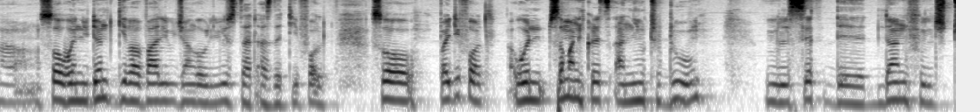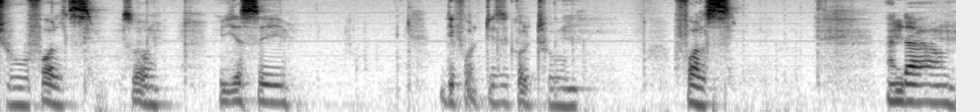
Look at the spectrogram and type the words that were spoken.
uh, so when you don't give a value Django will use that as the default. So by default when someone creates a new to do we will set the done field to false. So we just say default is equal to false. And um,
